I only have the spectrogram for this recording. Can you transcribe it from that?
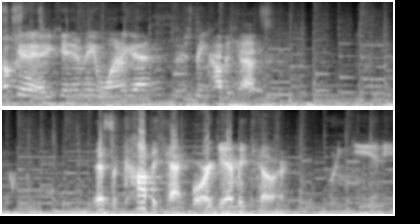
Okay, are you kidding me? One again? They're just being copycats. It's a copycat origami killer. Origami.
